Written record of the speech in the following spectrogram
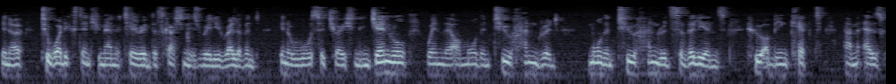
you know, to what extent humanitarian discussion is really relevant in a war situation in general when there are more than 200 more than 200 civilians who are being kept um, as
